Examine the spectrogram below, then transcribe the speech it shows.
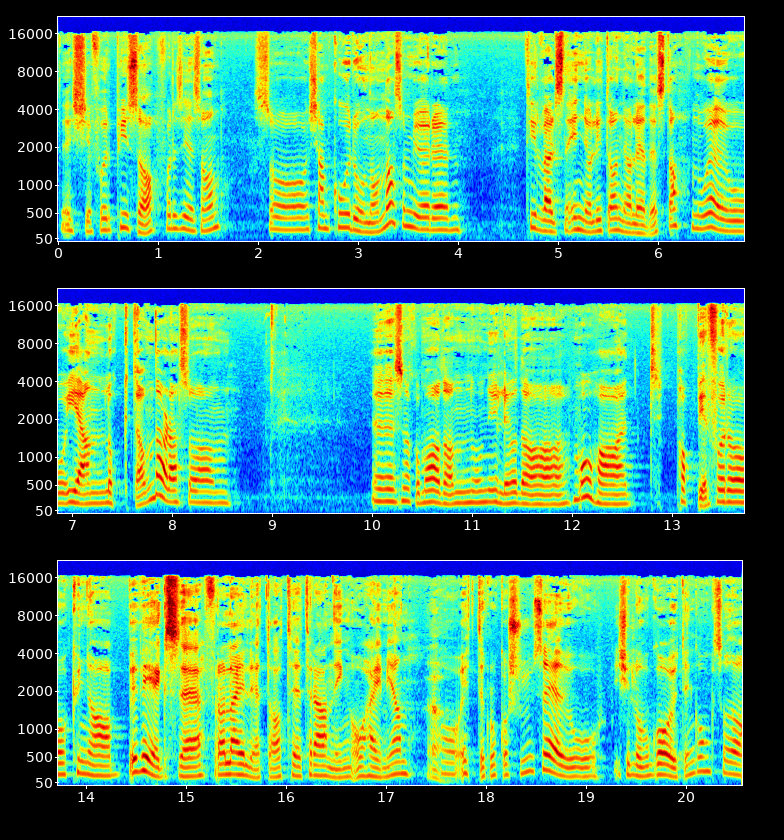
Det er ikke for pyser, for å si det sånn. Så kommer koronaen, da, som gjør tilværelsen enda litt annerledes. da. Nå er det jo igjen lockdown der, da, så snakka med Adam nå nylig, og da må hun ha et papir for å kunne bevege seg fra leiligheten til trening og hjem igjen. Ja. Og etter klokka sju så er det jo ikke lov å gå ut engang, så da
